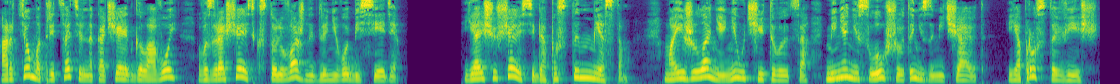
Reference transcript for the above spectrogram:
Артем отрицательно качает головой, возвращаясь к столь важной для него беседе. Я ощущаю себя пустым местом. Мои желания не учитываются, меня не слушают и не замечают. Я просто вещь,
